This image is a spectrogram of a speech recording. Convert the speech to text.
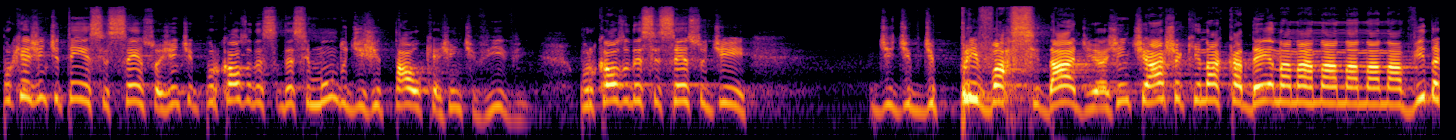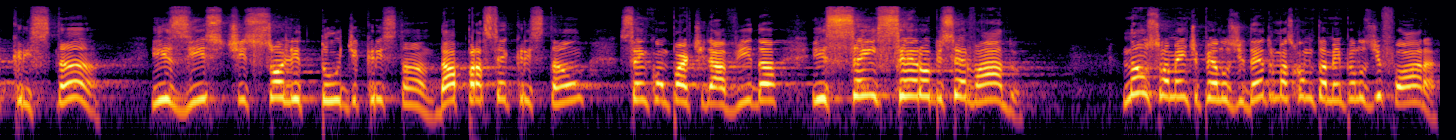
Porque a gente tem esse senso, a gente, por causa desse, desse mundo digital que a gente vive, por causa desse senso de, de, de, de privacidade, a gente acha que na cadeia, na, na, na, na vida cristã, existe solitude cristã. Dá para ser cristão sem compartilhar a vida e sem ser observado. Não somente pelos de dentro, mas como também pelos de fora.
